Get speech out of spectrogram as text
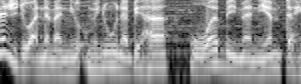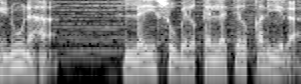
نجد أن من يؤمنون بها وبمن يمتهنونها ليسوا بالقلة القليلة.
